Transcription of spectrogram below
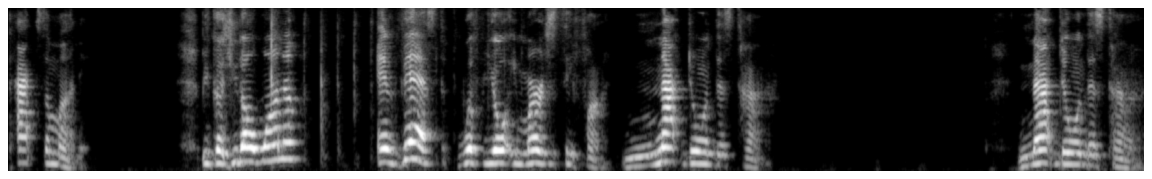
packs of money because you don't want to invest with your emergency fund. Not during this time. Not during this time.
